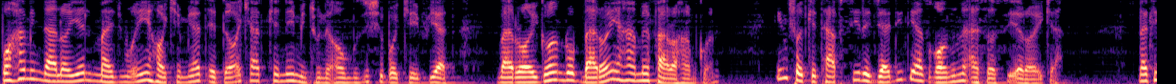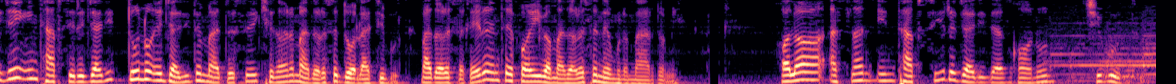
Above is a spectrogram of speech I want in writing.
با همین دلایل مجموعه حاکمیت ادعا کرد که نمی‌تونه آموزش با کیفیت و رایگان رو برای همه فراهم کنه. این شد که تفسیر جدیدی از قانون اساسی ارائه کرد. نتیجه این تفسیر جدید دو نوع جدید مدرسه کنار مدارس دولتی بود مدارس غیر انتفاعی و مدارس نمونه مردمی حالا اصلا این تفسیر جدید از قانون چی بود؟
